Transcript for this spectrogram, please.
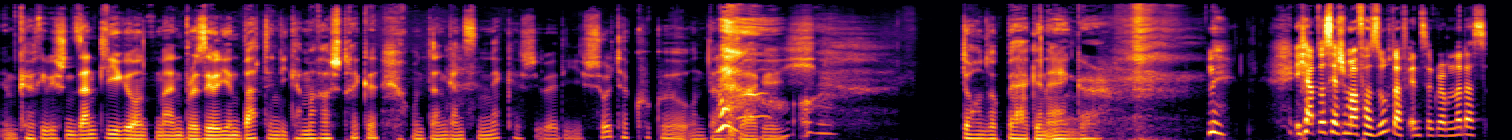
im karibischen Sand liege und meinen Brazilian Butt in die Kamera strecke und dann ganz neckisch über die Schulter gucke und dann sage ich, don't look back in anger. Ich habe das ja schon mal versucht auf Instagram, ne? Das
